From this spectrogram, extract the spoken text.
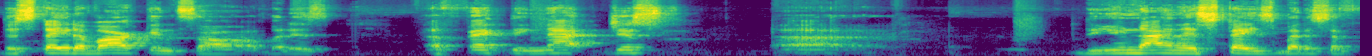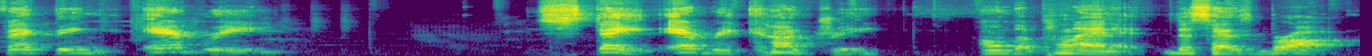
the state of Arkansas, but it's affecting not just uh, the United States, but it's affecting every state, every country on the planet. This has brought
